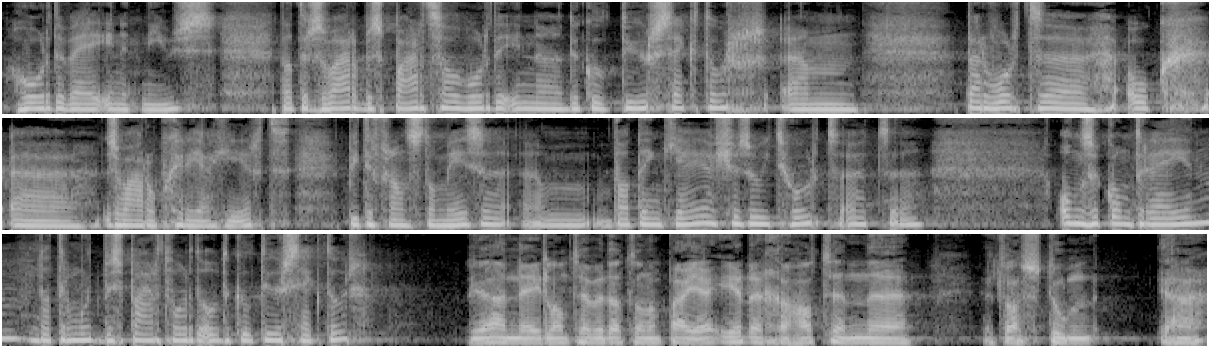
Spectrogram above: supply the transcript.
hoorden wij in het nieuws dat er zwaar bespaard zal worden in uh, de cultuursector. Um, daar wordt uh, ook uh, zwaar op gereageerd. Pieter Frans Tomezen, um, wat denk jij als je zoiets hoort uit onze contraien, dat er moet bespaard worden op de cultuursector? Ja, in Nederland hebben we dat al een paar jaar eerder gehad. En uh, het was toen ja,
